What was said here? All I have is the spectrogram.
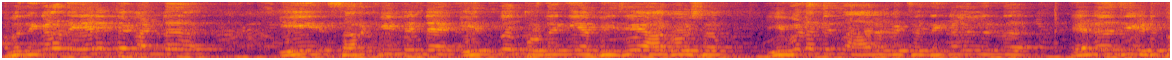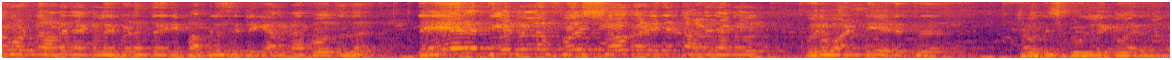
അപ്പൊ നിങ്ങളെ നേരിട്ട് കണ്ട് ഈ സർക്കിട്ടിന്റെ ഇന്ന് തുടങ്ങിയ വിജയാഘോഷം ഇവിടെ നിന്ന് ആരംഭിച്ച് നിങ്ങളിൽ നിന്ന് എനർജി എടുത്തുകൊണ്ടാണ് ഞങ്ങൾ ഇവിടെ നിന്ന് ഇനി പബ്ലിസിറ്റിക്ക് ഇറങ്ങാൻ പോകുന്നത്. നേരെ തിയേറ്ററിലെ ഫസ്റ്റ് ഷോ കഴിഞ്ഞിട്ടാണ് ഞങ്ങൾ ഒരു വണ്ടി എടുത്ത് ജ്യോതി സ്കൂളിലേക്ക് വരുന്നത്.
